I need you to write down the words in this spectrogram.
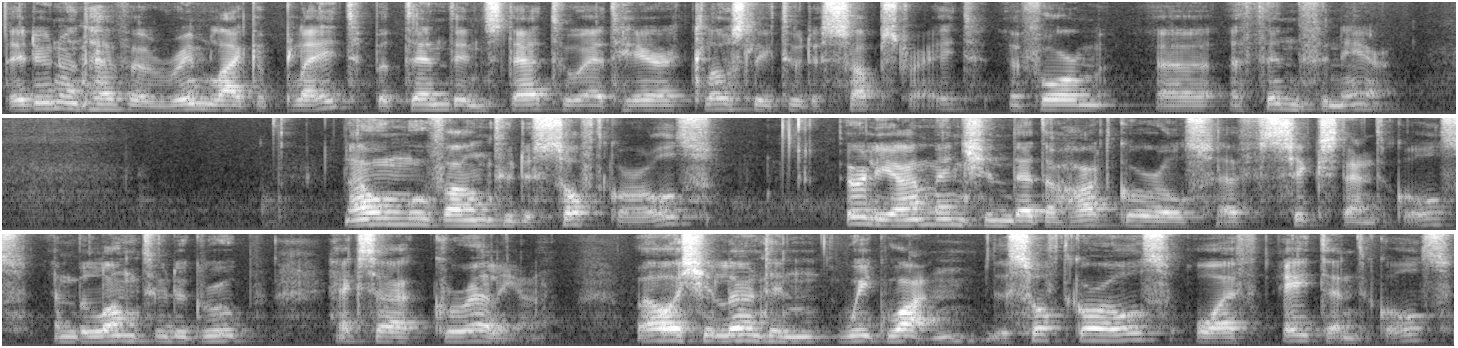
they do not have a rim like a plate, but tend instead to adhere closely to the substrate and form uh, a thin veneer. Now we move on to the soft corals. Earlier I mentioned that the hard corals have six tentacles and belong to the group Hexacorallia. Well, as you learned in week one, the soft corals all have eight tentacles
